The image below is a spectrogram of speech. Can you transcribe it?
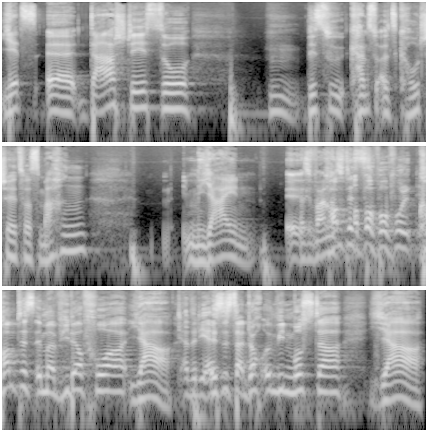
jetzt äh, da stehst so, hm, bist du, kannst du als Coach jetzt was machen? Nein. Äh, Also kommt, das- es, Ob- obwohl- kommt es immer wieder vor? Ja. Also die ist es dann doch irgendwie ein Muster? Ja.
